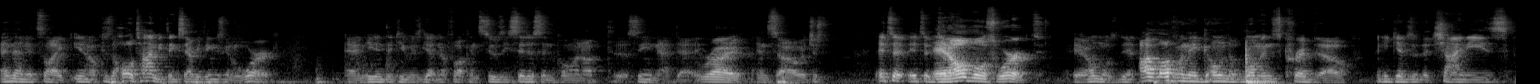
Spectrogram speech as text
and then it's like you know because the whole time he thinks everything's gonna work, and he didn't think he was getting a fucking Susie Citizen pulling up to the scene that day. right. And so it just it's a it's a It almost worked. it almost did. I love when they go in the woman's crib though, and he gives her the Chinese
